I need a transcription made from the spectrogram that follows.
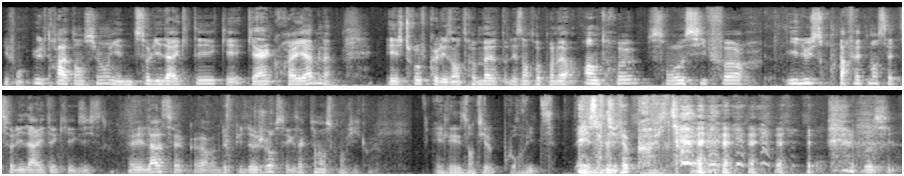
Ils font ultra attention, il y a une solidarité qui est, qui est incroyable. Et je trouve que les, entre les entrepreneurs entre eux sont aussi forts, illustrent parfaitement cette solidarité qui existe. Et là, c'est depuis deux jours, c'est exactement ce qu'on vit. Quoi. Et les antilopes courent vite. Et les antilopes courent vite. aussi.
